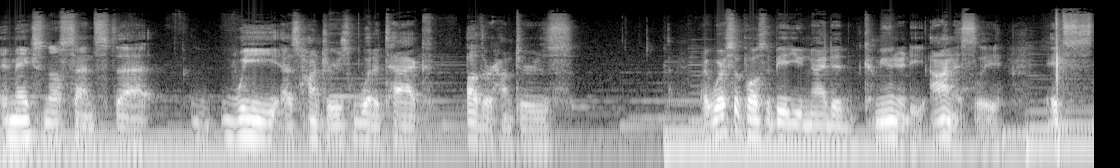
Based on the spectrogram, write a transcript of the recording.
it makes no sense that we as hunters would attack other hunters. Like we're supposed to be a united community, honestly. It's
